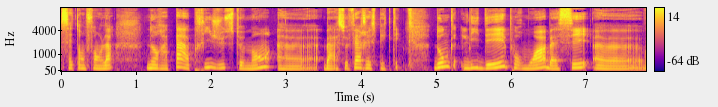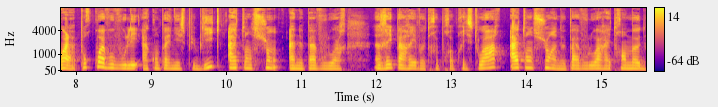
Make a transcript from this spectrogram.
cet enfant-là n'aura pas appris justement euh, bah, à se faire respecter. Donc l'idée pour moi, bah, c'est euh, voilà pourquoi vous voulez accompagner ce public? Attention à ne pas vouloir réparer votre propre histoire. Attention à ne pas vouloir être en mode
